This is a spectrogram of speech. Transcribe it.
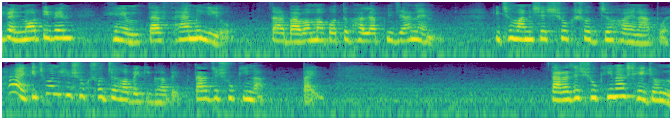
ইভেন নট ইভেন হেম তার ফ্যামিলিও তার বাবা মা কত ভালো আপনি জানেন? কিছু মানুষের সুখ সহ্য হয় না আপু। হ্যাঁ কিছু মানুষের সুখ সহ্য হবে কীভাবে? তারা যে সুখী না, তাই। তারা যে সুখী না, সেই জন্য।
